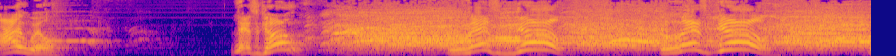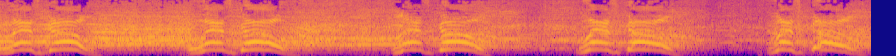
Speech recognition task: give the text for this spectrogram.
I will. Let's go. Let's go. Let's go. Let's go. Let's go. Let's go. Let's go. Let's go.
